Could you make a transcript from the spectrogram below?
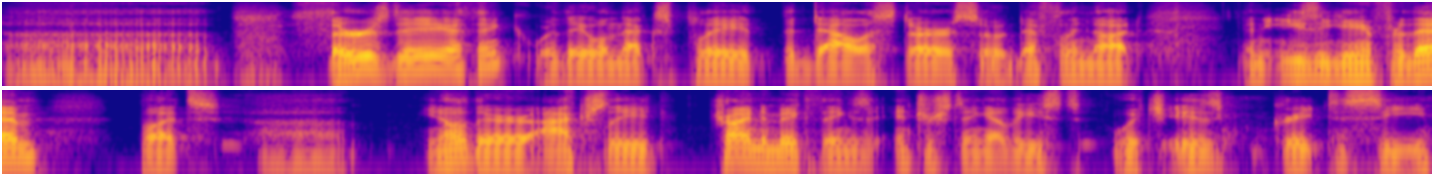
uh, Thursday, I think, where they will next play the Dallas Stars. So definitely not an easy game for them, but uh, you know they're actually trying to make things interesting at least, which is great to see.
